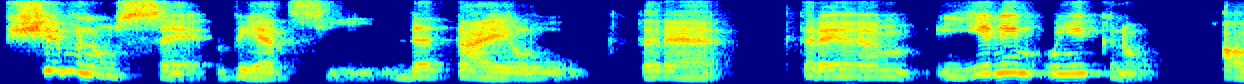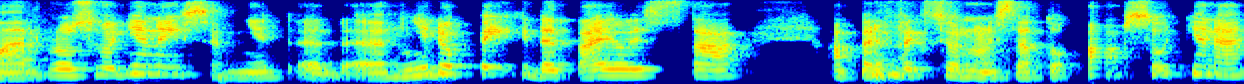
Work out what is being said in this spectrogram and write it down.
všimnu si věcí, detailů, které, které jiným uniknou. Ale rozhodně nejsem hnidopich, detailista a perfekcionalista. To absolutně ne.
